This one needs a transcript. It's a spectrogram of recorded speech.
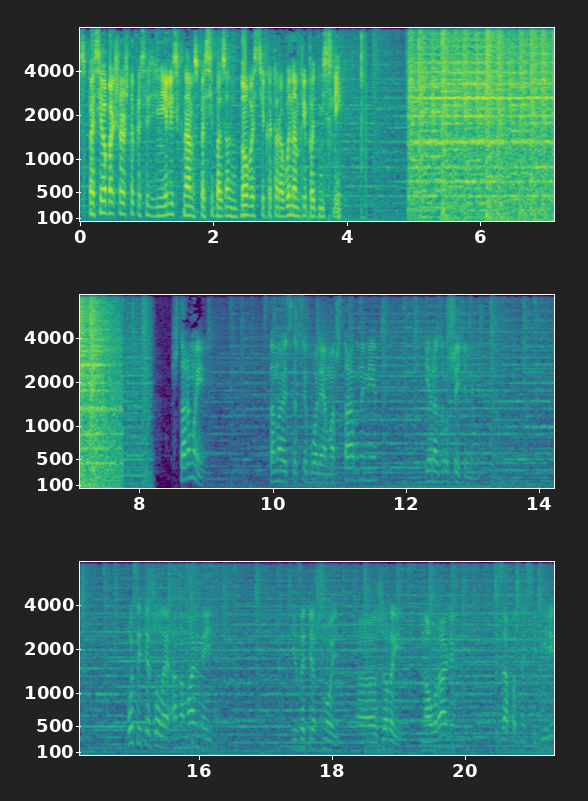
Спасибо большое, что присоединились к нам. Спасибо за новости, которые вы нам преподнесли. Становятся все более масштабными и разрушительными. После тяжелой аномальной и затяжной э, жары на Урале и Западной Сибири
